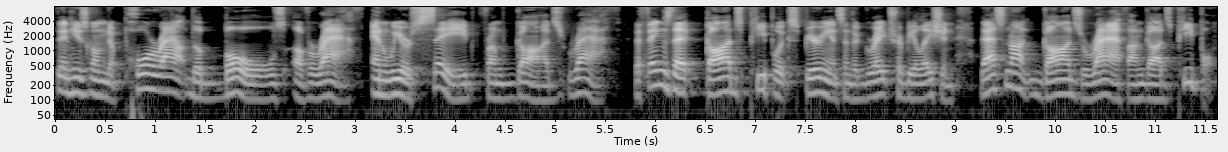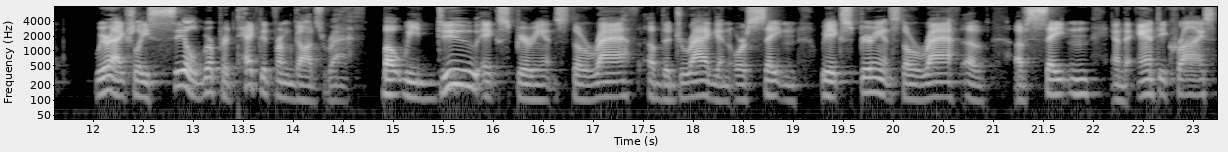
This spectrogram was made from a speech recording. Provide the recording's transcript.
then he's going to pour out the bowls of wrath, and we are saved from God's wrath. The things that God's people experience in the Great Tribulation, that's not God's wrath on God's people. We're actually sealed, we're protected from God's wrath. But we do experience the wrath of the dragon or Satan. We experience the wrath of, of Satan and the Antichrist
